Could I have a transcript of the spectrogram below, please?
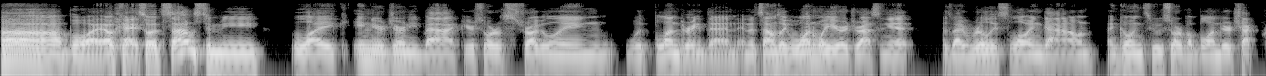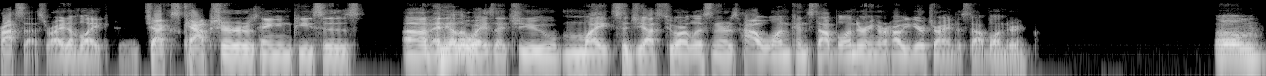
Oh boy. Okay. So it sounds to me like in your journey back, you're sort of struggling with blundering then. And it sounds like one way you're addressing it is by really slowing down and going through sort of a blunder check process, right? Of like checks, captures, hanging pieces. Um, any other ways that you might suggest to our listeners how one can stop blundering or how you're trying to stop blundering? Um,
